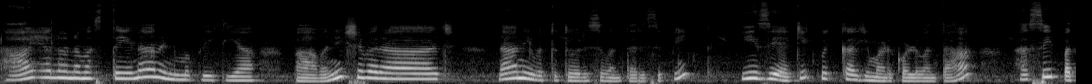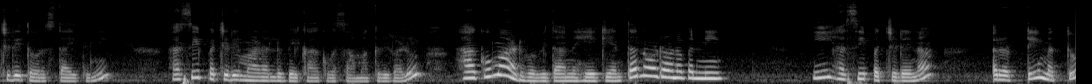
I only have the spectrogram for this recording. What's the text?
ಹಾಯ್, ಹಲೋ, ನಮಸ್ತೆ. ನಾನು ನಿಮ್ಮ ಪ್ರೀತಿಯ ಪಾವನಿ ಶಿವರಾಜ್. ನಾನಿವತ್ತು ತೋರಿಸುವಂಥ ರೆಸಿಪಿ ಈಸಿಯಾಗಿ, ಕ್ವಿಕ್ಕಾಗಿ ಮಾಡಿಕೊಳ್ಳುವಂತಹ ಹಸಿ ಪಚ್ಚಡಿ ತೋರಿಸ್ತಾ ಇದ್ದೀನಿ. ಹಸಿ ಪಚ್ಚಡಿ ಮಾಡಲು ಬೇಕಾಗುವ ಸಾಮಗ್ರಿಗಳು ಹಾಗೂ ಮಾಡುವ ವಿಧಾನ ಹೇಗೆ ಅಂತ ನೋಡೋಣ ಬನ್ನಿ. ಈ ಹಸಿ ಪಚ್ಚಡಿನ ರೊಟ್ಟಿ ಮತ್ತು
